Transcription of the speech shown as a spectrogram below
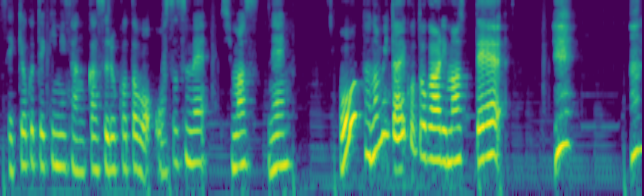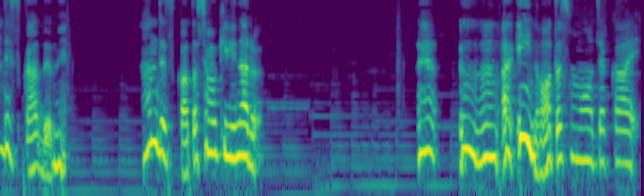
積極的に参加することをお勧めしますね。お頼みたいことがありますって。え何ですか？だよね。何ですか？私も気になる。え、うんうん。あ、いいの？私もお茶会。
